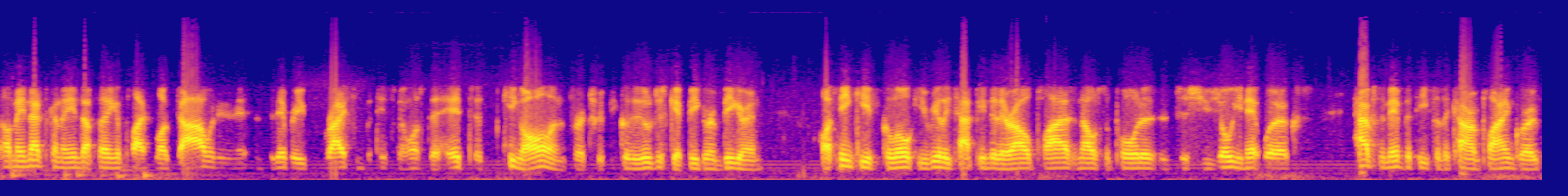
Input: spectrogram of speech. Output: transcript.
I mean, that's going to end up being a place like Darwin in essence that every racing participant wants to head to King Island for a trip because it'll just get bigger and bigger. And I think if Glenorchy really tap into their old players and old supporters and just use all your networks, have some empathy for the current playing group,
